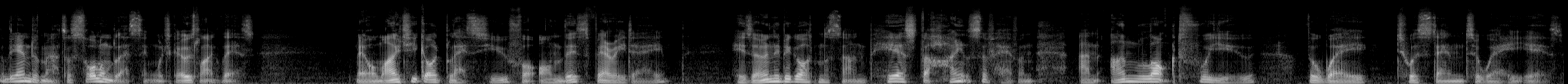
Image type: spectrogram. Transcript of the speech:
at the end of Mass, a solemn blessing, which goes like this May Almighty God bless you, for on this very day His only begotten Son pierced the heights of heaven and unlocked for you the way to ascend to where He is.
